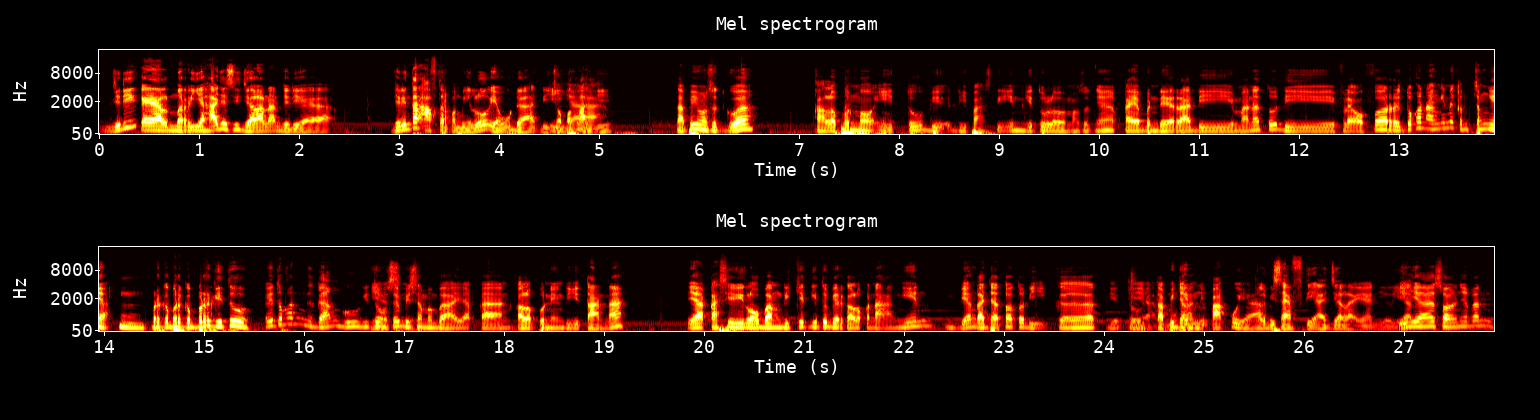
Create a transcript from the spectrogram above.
Jadi kayak meriah aja sih jalanan jadi kayak jadi ntar after pemilu ya udah dicopot Iya. lagi. Tapi maksud gua kalaupun mau itu dipastiin gitu loh. Maksudnya kayak bendera di mana tuh di flyover itu kan anginnya kenceng ya. Hmm. Bergeber-geber gitu. Itu kan ngeganggu gitu. Iya Maksudnya sih. bisa membahayakan. Kalaupun yang di tanah ya kasih lobang dikit gitu biar kalau kena angin dia nggak jatuh atau diikat gitu. Iya, Tapi jangan dipaku ya. Lebih safety aja lah ya dilihat. Iya, soalnya kan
